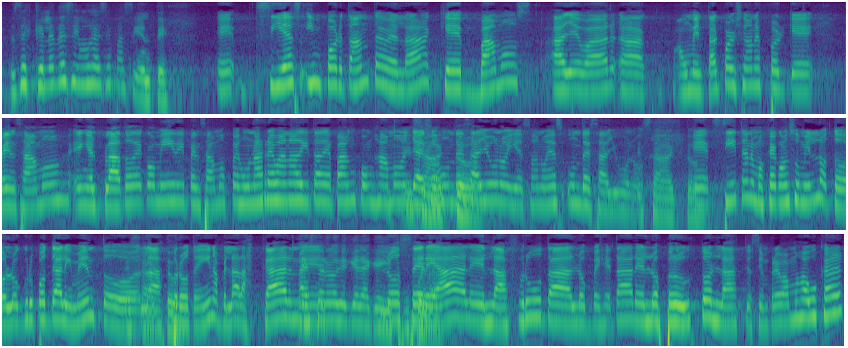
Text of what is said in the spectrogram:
Entonces, ¿qué le decimos a ese paciente? Eh, sí es importante, ¿verdad?, que vamos a llevar a aumentar porciones porque pensamos en el plato de comida y pensamos pues una rebanadita de pan con jamón, ya eso es un desayuno y eso no es un desayuno. Exacto. Eh, sí tenemos que consumirlo todos los grupos de alimentos, las proteínas, ¿verdad? Las carnes, los cereales, las frutas, los vegetales, los productos lácteos. Siempre vamos a buscar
